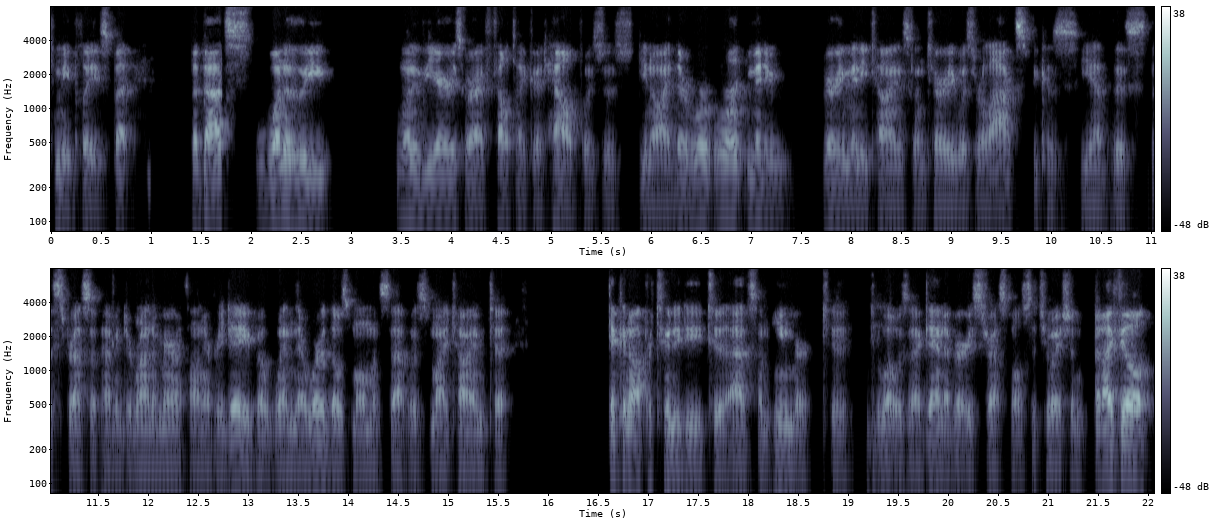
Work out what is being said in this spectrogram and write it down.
to me, please. But but that's one of the one of the areas where I felt I could help was just you know I, there were, weren't many very many times when Terry was relaxed because he had this the stress of having to run a marathon every day. But when there were those moments, that was my time to take an opportunity to add some humor to to what was again a very stressful situation. But I feel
